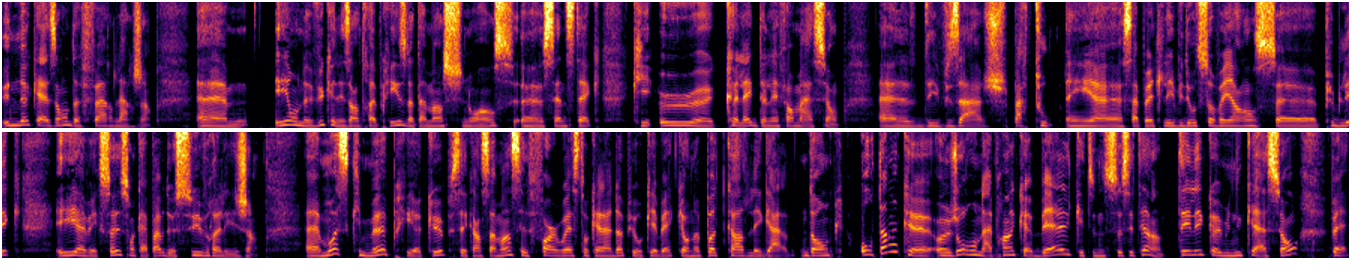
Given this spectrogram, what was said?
une occasion de faire de l'argent. Euh, et on a vu que les entreprises, notamment chinoises, euh, Senstech, qui eux euh, collectent de l'information, euh, des visages partout, et euh, ça peut être les vidéos de surveillance euh, publique, et avec ça, ils sont capables de suivre les gens. Euh, moi, ce qui me préoccupe, c'est qu'en ce moment, c'est le Far West au Canada puis au Québec, et on n'a pas de cadre légal. Donc, autant qu'un jour on apprend que Bell, qui est une société en télécommunication, ben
